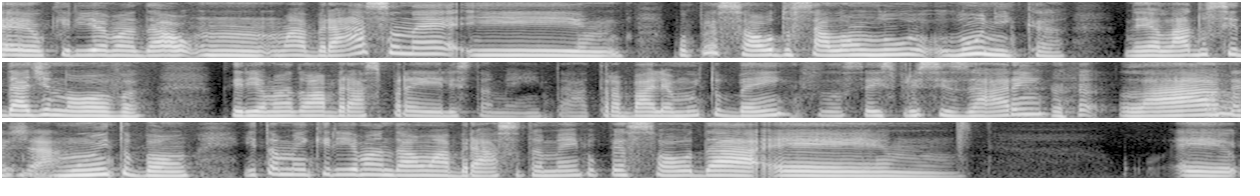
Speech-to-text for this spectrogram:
É, eu queria mandar um, um abraço, né? E o pessoal do Salão Lúnica, né? Lá do Cidade Nova. Queria mandar um abraço para eles também, tá? Trabalha muito bem, se vocês precisarem. Lá, muito bom. E também queria mandar um abraço também pro pessoal da... é, é,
